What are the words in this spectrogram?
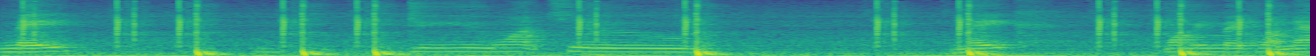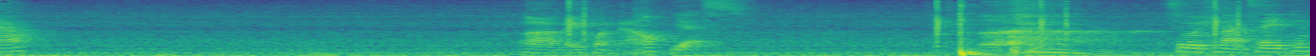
made. Do you want to make? Want me to make one now? Uh, make one now. Yes. So it's not taken.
